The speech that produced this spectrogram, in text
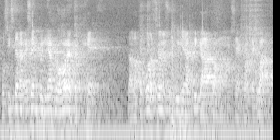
un sistema che è sempre in errore perché dalla popolazione su cui viene applicato non si è ancora adeguato quindi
